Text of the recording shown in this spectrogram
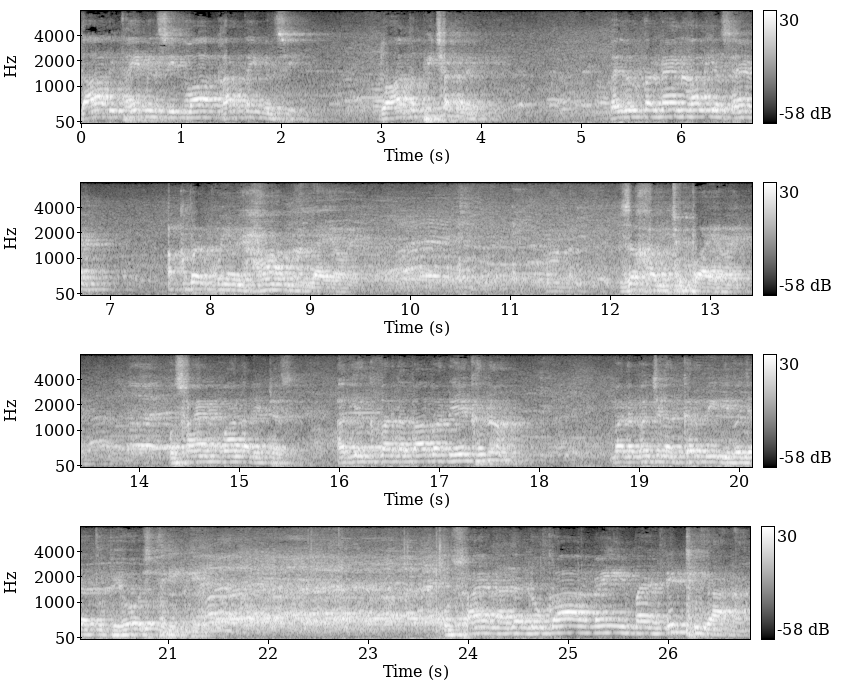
داد ہی تھئی مل سی دعا گھر تھئی مل سی دعا تو پیچھا کریں گی بیت القرنین علی حسین، اکبر کوئی میں ہاں نہ لائے ہوئے زخم چھپائے ہوئے حسین مانا ریٹس ادھی اکبر دا بابا نے ایک نا میرا بچڑا گرمی کی وجہ تو بے ہوش تھی گئے۔ حسین آدھے لکا نہیں، میں نٹھی آنا۔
